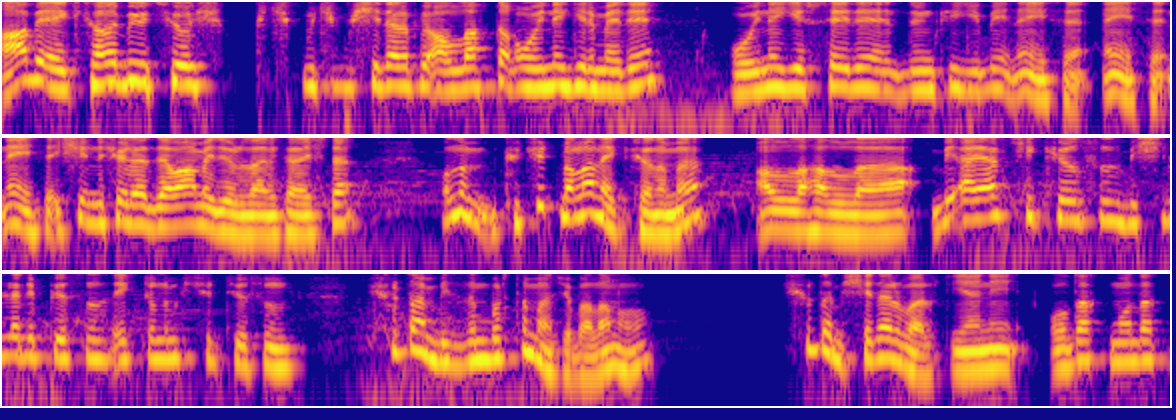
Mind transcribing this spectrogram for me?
Abi ekranı büyütüyor. Şu küçük küçük bir şeyler yapıyor. Allah'tan oyuna girmedi. Oyuna girseydi dünkü gibi neyse neyse neyse. Şimdi şöyle devam ediyoruz arkadaşlar. Oğlum küçültme lan ekranımı. Allah Allah. Bir ayar çekiyorsunuz bir şeyler yapıyorsunuz ekranımı küçültüyorsunuz. Şuradan bir zımbırtı mı acaba lan o? Şurada bir şeyler var. Yani odak modak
